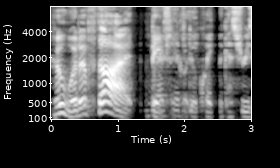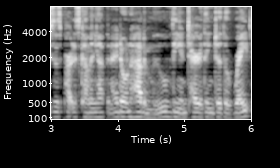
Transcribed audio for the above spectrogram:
Who would have thought? Basically. I have to go quick because Teresa's part is coming up and I don't know how to move the entire thing to the right.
